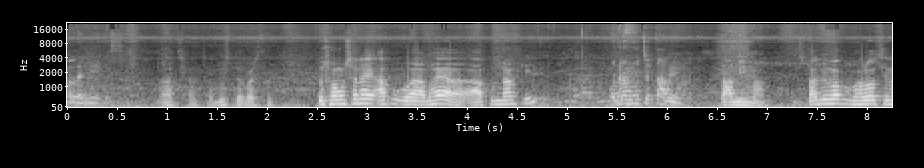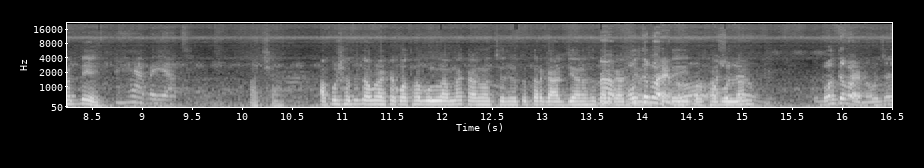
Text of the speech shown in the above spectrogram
আল্লাহ নিয়ে গেছে। আচ্ছা আচ্ছা বুঝতে পারছি। তো সমস্যা নাই আপু ভাইয়া আপুর নাম কি? ওর নাম হচ্ছে তামিমা। তামিমা। তামিমা আপু ভালো আছেন আপনি? হ্যাঁ ভাইয়া আচ্ছা আপুর সাথে তো আমরা একটা কথা বললাম না কারণ হচ্ছে যেহেতু তার গার্জিয়ান আছে তার গার্জিয়ানের সাথে কথা বললাম। বলতে পারেন ও যে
